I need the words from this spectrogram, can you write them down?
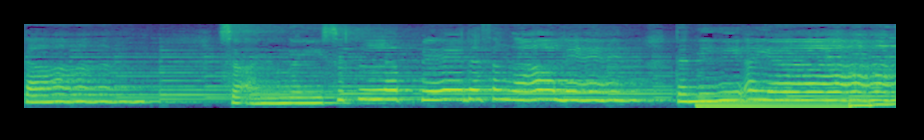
nagbaitan Saan ngay sutlapeda sa ngalen tani ayat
